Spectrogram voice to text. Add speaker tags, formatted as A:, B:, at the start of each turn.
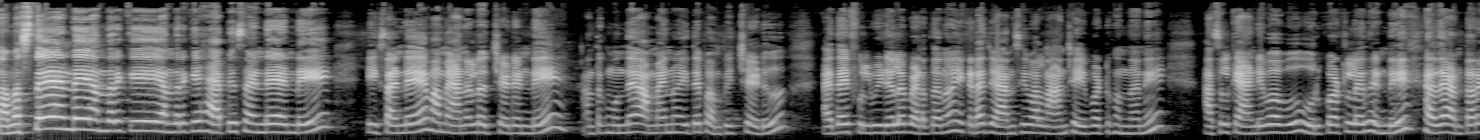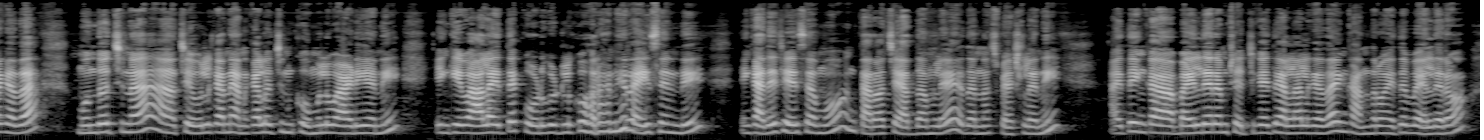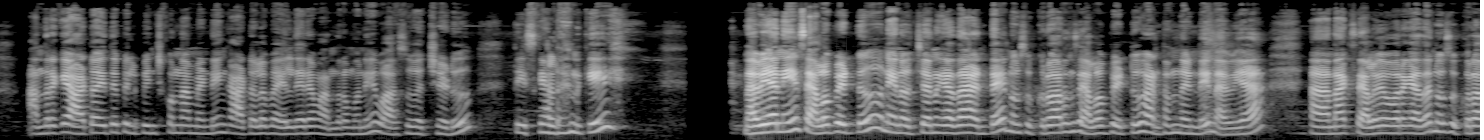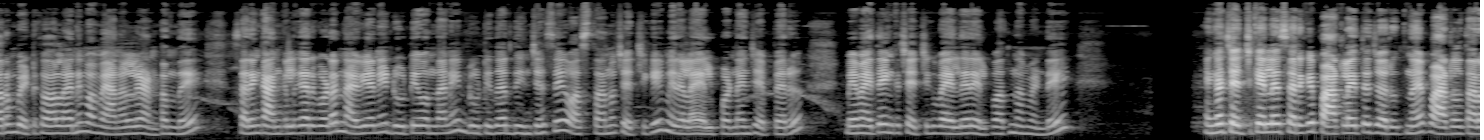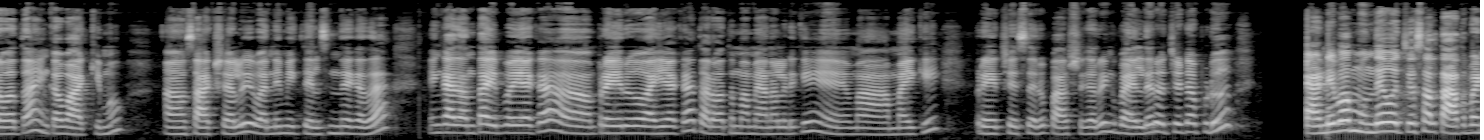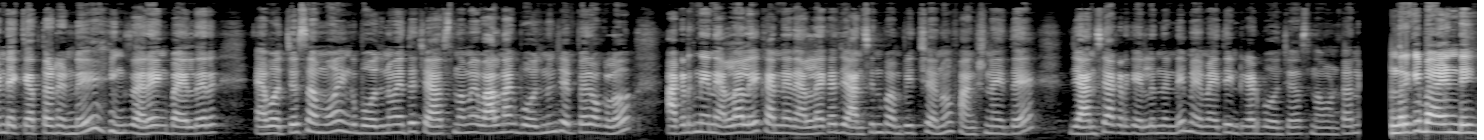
A: నమస్తే అండి అందరికీ అందరికీ హ్యాపీ సండే అండి. ఈ సండే మా మేనల్డ్ వచ్చాడండి. అంతకు ముందే అమ్మాయిని అయితే పంపించాడు. అయితే ఫుల్ వీడియోలో పెడతాను. ఇక్కడ ఝాన్సీ వాళ్ళ నాన్న చేయి పట్టుకుందని. అసలు క్యాండీ బాబు ఊరుకోవట్లేదండి. అదే అంటారు కదా ముందు వచ్చిన చెవులు కానీ వెనకాల వచ్చిన కొమ్ములు వాడి అని. ఇంక ఇవాళ అయితే కోడిగుడ్లు కూర అని రైస్ అండి. ఇంక అదే చేసాము. ఇంక తర్వాత చేద్దాంలే ఏదన్నా స్పెషల్ అని. అయితే ఇంకా బయలుదేరాం చర్చికి అయితే వెళ్ళాలి కదా. ఇంకా అందరం అయితే బయలుదేరాం. అందరికీ ఆటో అయితే పిలిపించుకున్నామండి. ఇంకా ఆటోలో బయలుదేరాం అందరమని. వాసు వచ్చాడు తీసుకెళ్ళడానికి. నవ్యని సెలవు పెట్టు నేను వచ్చాను కదా అంటే నువ్వు శుక్రవారం సెలవు పెట్టు అంటుందండి నవ్య. నాకు సెలవు ఇవ్వరు కదా నువ్వు శుక్రవారం పెట్టుకోవాలని మా మేనల్ని అంటుంది. సరే ఇంకా అంకుల్ గారు కూడా నవ్యని డ్యూటీ ఉందని డ్యూటీ దగ్గర దించేసి వస్తాను చర్చికి. మీరు ఇలా వెళ్ళిపోండి అని చెప్పారు. మేమైతే ఇంకా చర్చికి బయలుదేరి వెళ్ళిపోతున్నామండి. ఇంకా చర్చికి వెళ్ళేసరికి పాటలు అయితే జరుగుతున్నాయి. పాటల తర్వాత ఇంకా వాక్యము సాక్ష్యాలు ఇవన్నీ మీకు తెలిసిందే కదా. ఇంకా అదంతా అయిపోయాక ప్రేయర్ అయ్యాక తర్వాత మా మేనల్లుడికి మా అమ్మాయికి ప్రేయర్ చేశారు పాస్టర్ గారు. ఇంక బయలుదేరి వచ్చేటప్పుడు అండి బాబు ముందే వచ్చేసి వాళ్ళ తాత బండి ఎక్కేస్తాడండి. ఇంక సరే ఇంక బయలుదేరి వచ్చేసాము. ఇంక భోజనం అయితే చేస్తున్నాము. ఇవాళ నాకు భోజనం చెప్పారు ఒకరు అక్కడికి నేను వెళ్ళాలి కానీ నేను వెళ్ళాక ఝాన్సీని పంపించాను ఫంక్షన్ అయితే. ఝాన్సీ అక్కడికి వెళ్ళిందండి. మేమైతే ఇంటికాడ భోజనం చేస్తున్నాం ఉంటాను. అందరికీ బాయ్ అండి.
